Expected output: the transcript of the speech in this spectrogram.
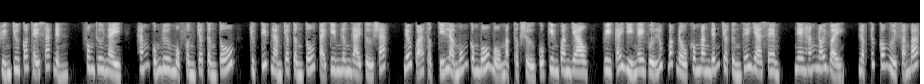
chuyện chưa có thể xác định, phong thư này, hắn cũng đưa một phần cho Tần Tố, trực tiếp làm cho Tần Tố tại Kim Lân Đài tự sát, nếu quả thật chỉ là muốn công bố bộ mặt thật sự của Kim Quang Giao, vì cái gì ngay vừa lúc bắt đầu không mang đến cho từng thế gia xem, nghe hắn nói vậy, lập tức có người phản bác,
